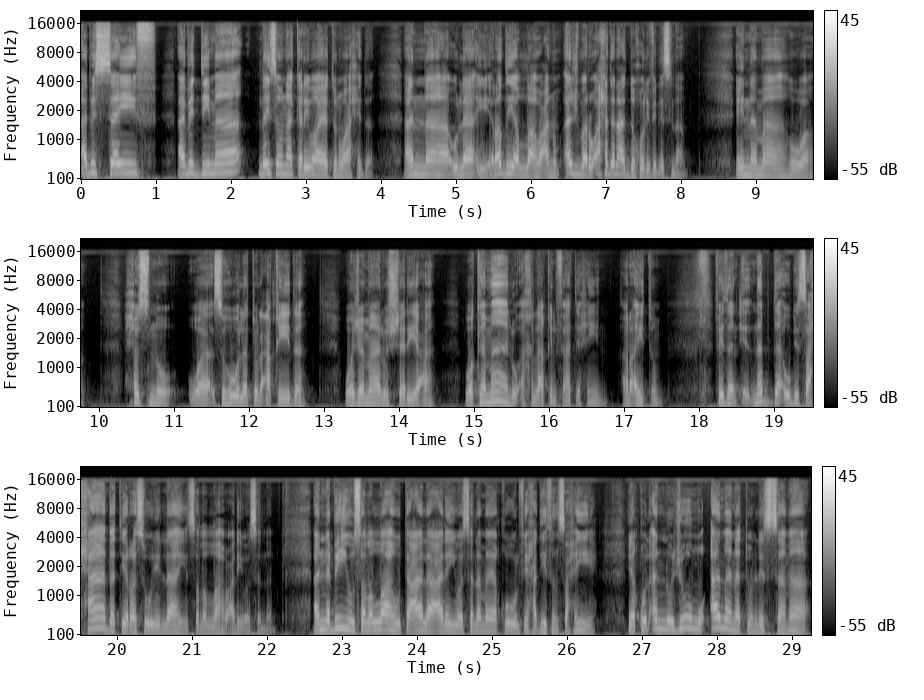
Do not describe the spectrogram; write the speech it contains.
أبالسيف أبالدماء ليس هناك رواية واحدة أن هؤلاء رضي الله عنهم أجبروا أحدا على الدخول في الإسلام. إنما هو حسن وسهولة العقيدة وجمال الشريعة وكمال أخلاق الفاتحين. أرأيتم فإذا نبدأ بصحابة رسول الله صلى الله عليه وسلم. النبي صلى الله تعالى عليه وسلم يقول في حديث صحيح يقول النجوم أمنة للسماء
